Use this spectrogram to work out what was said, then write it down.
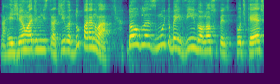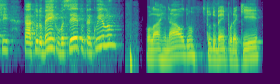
na região administrativa do Paranoá. Douglas, muito bem-vindo ao nosso podcast. Tá tudo bem com você? Tudo tranquilo? Olá, Rinaldo. Tudo bem por aqui?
